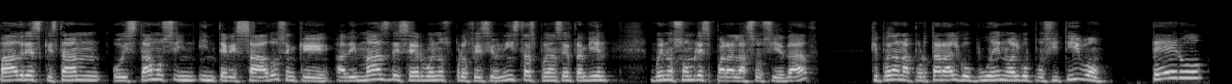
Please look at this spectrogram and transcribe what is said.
padres que están o estamos interesados en que además de ser buenos profesionistas puedan ser también buenos hombres para la sociedad, que puedan aportar algo bueno, algo positivo. Pero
